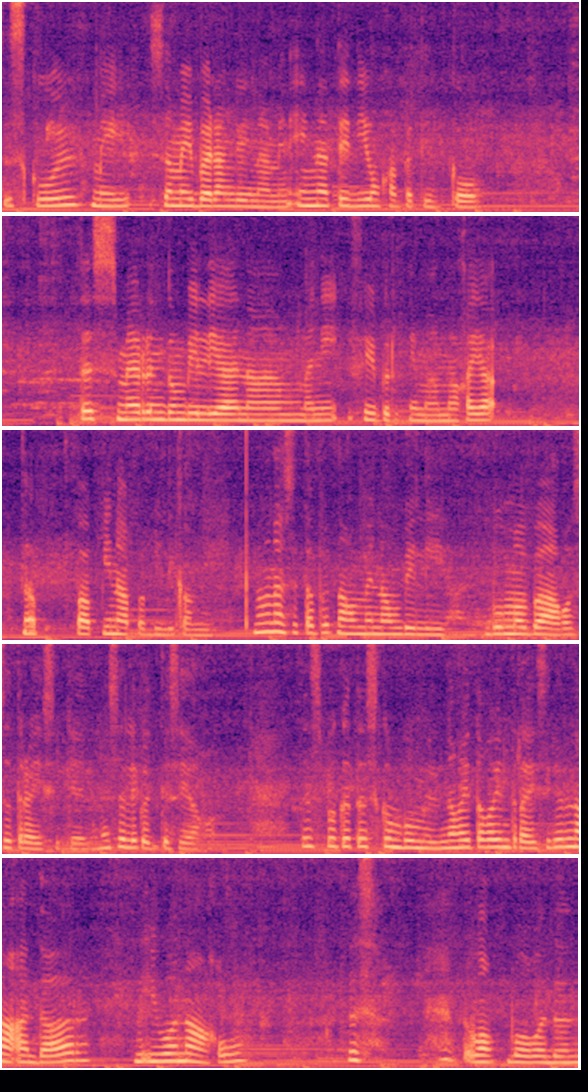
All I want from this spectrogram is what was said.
sa school, may, sa may barangay namin, inatid yung kapatid ko. Tapos, meron dong bilya ng mani, favorite ni mama, kaya napa, pinapabili kami. Nung nasa tapat na kami ng bilihan, bumaba ako sa tricycle. Nasa likod kasi ako. Tapos pagkatas kong bumili, nakita ko yung tricycle na andar. Niiwan na ako. Tapos, tumakbo ko doon.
